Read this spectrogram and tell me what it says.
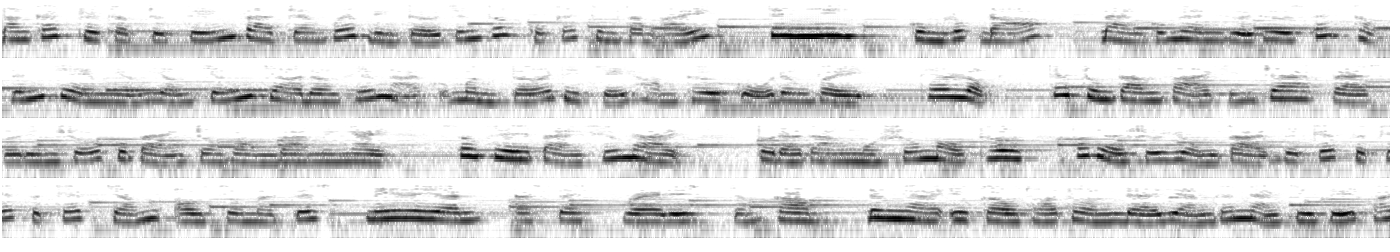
bằng cách truy cập trực tuyến vào trang web điện tử chính thức của các trung tâm ấy. Tuy nhiên, cùng lúc đó, bạn cũng nên gửi thư xác thực đính kèm những dẫn chứng cho đơn khiếu nại của mình tới địa chỉ hòm thư của đơn vị. Theo luật, các trung tâm phải kiểm tra và sửa điểm số của bạn trong vòng 30 ngày sau khi bạn khiếu nại. Tôi đã đăng một số mẫu thư có thể sử dụng tại www.automaticmillionaccesscredit.com. Đừng ngại yêu cầu thỏa thuận để giảm gánh nặng chi phí khóa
